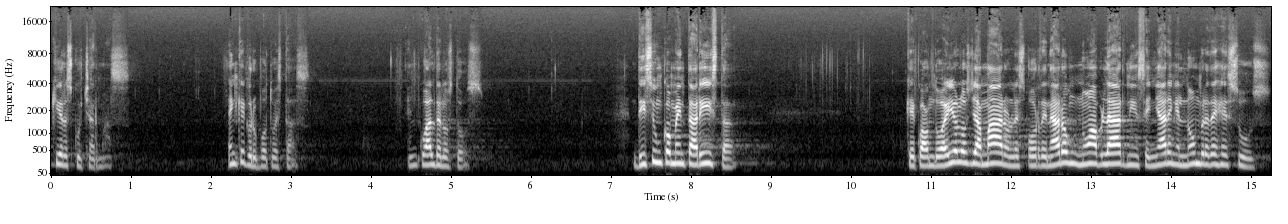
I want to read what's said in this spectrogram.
quiero escuchar más. ¿En qué grupo tú estás? ¿En cuál de los dos? Dice un comentarista que cuando ellos los llamaron, les ordenaron no hablar ni enseñar en el nombre de Jesús,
